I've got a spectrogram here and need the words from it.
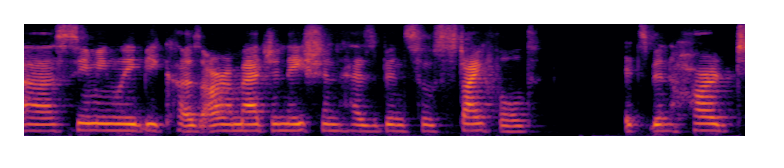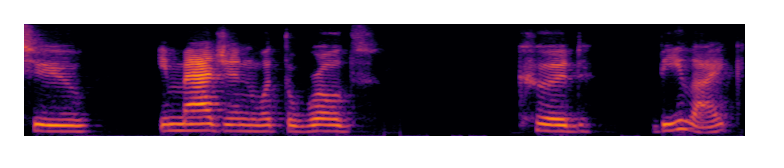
uh, seemingly because our imagination has been so stifled. It's been hard to imagine what the world could be like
